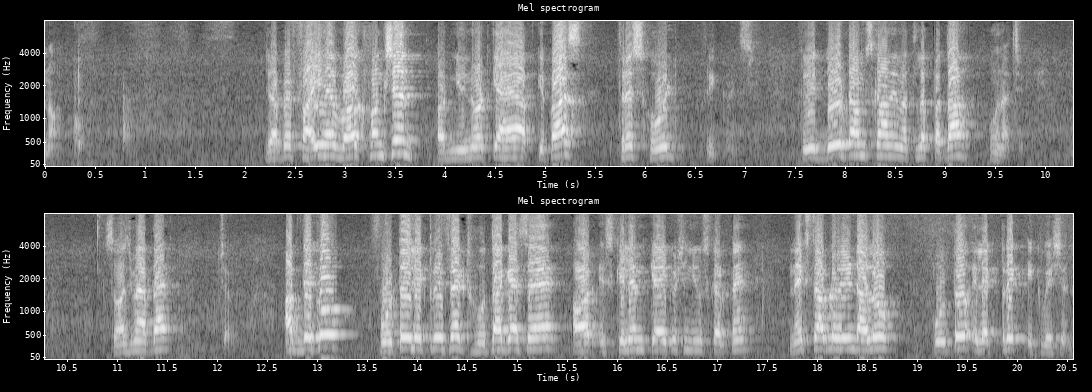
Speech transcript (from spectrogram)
naught जहां पे फाइव है वर्क फंक्शन और न्यू नोट क्या है आपके पास थ्रेश होल्ड फ्रीक्वेंसी तो ये दो टर्म्स का हमें मतलब पता होना चाहिए समझ में आता है चलो अब देखो फोटो इलेक्ट्रिक इफेक्ट होता कैसे है और इसके लिए हम क्या इक्वेशन यूज करते हैं नेक्स्ट आप लोग डालो फोटो इलेक्ट्रिक इक्वेशन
